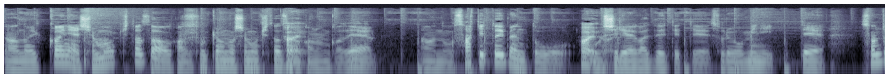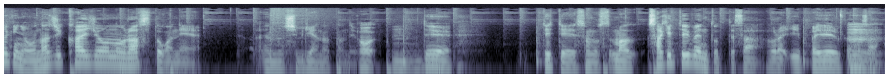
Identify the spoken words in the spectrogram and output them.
あの一回ね下北沢か東京の下北沢かなんかで、あのサーキットイベントをはいはい。知り合いが出ててそれを見に行ってその時に同じ会場のラストがねあのシビリアンだったんだよ。はい。うん、で出てそのまあサーキットイベントってさほらいっぱい出るからさ、うん。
